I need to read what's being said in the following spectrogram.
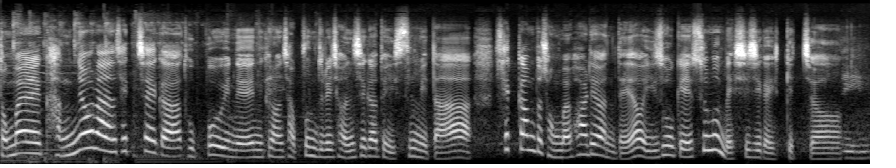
정말 강렬한 색채가 돋보이는 그런 작품들이 전시가 돼 있습니다. 색감도 정말 화려한데요. 이 속에 숨은 메시지가 있겠죠. 네.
